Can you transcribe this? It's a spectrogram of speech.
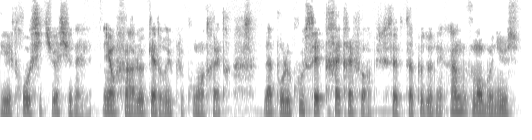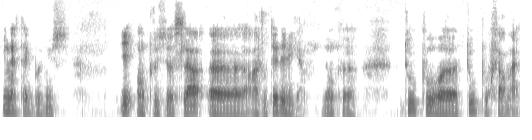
est trop situationnel. Et enfin, le quadruple coup en traître. Là, pour le coup, c'est très très fort, puisque ça, peut donner un mouvement bonus, une attaque bonus, et en plus de cela, euh, rajouter des dégâts. Donc, euh, tout, pour, euh, tout pour faire mal.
